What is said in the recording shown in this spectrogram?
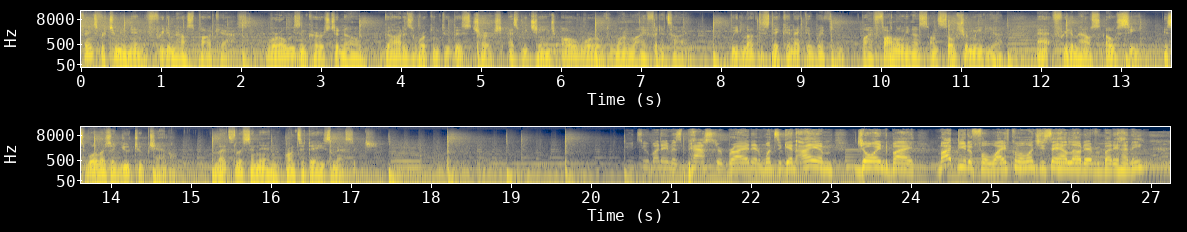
Thanks for tuning in to Freedom House Podcast. We're always encouraged to know God is working through this church as we change our world one life at a time. We'd love to stay connected with you by following us on social media at Freedom House OC, as well as our YouTube channel. Let's listen in on today's message. YouTube. My name is Pastor Brian, and once again, I am joined by my beautiful wife. Come on, why don't you say hello to everybody, honey?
